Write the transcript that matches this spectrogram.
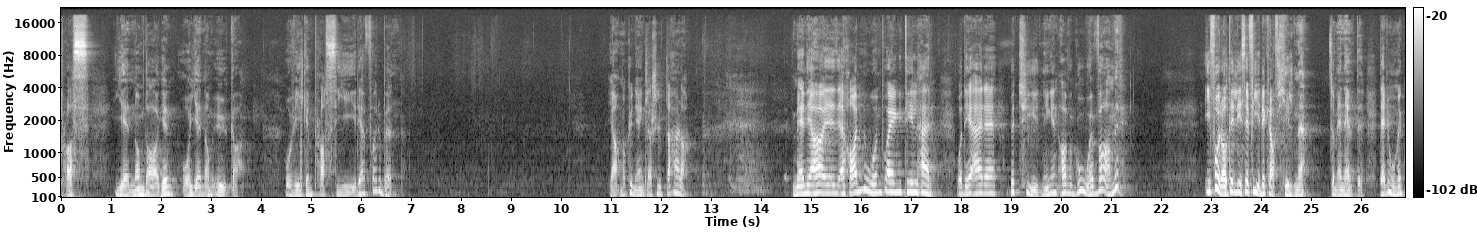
plass gjennom dagen og gjennom uka. Og hvilken plass gir jeg for bønn? Ja, nå kunne jeg egentlig ha slutta her, da. Men jeg, jeg, har noen poeng til her. Og det er eh, betydningen av gode vaner. I forhold til disse fire kraftkildene som jeg nevnte. Det er noe med,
